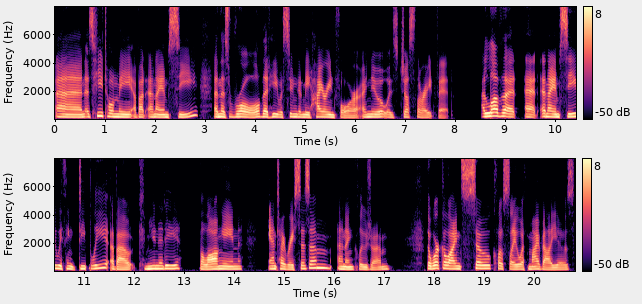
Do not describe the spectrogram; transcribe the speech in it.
and as he told me about NIMC and this role that he was soon going to be hiring for, I knew it was just the right fit. I love that at NIMC we think deeply about community, belonging, anti racism, and inclusion. The work aligns so closely with my values,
